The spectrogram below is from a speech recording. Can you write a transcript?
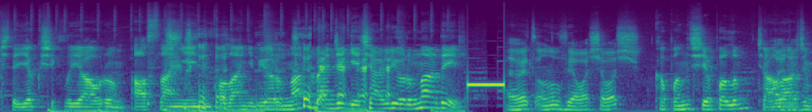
işte yakışıklı yavrum, aslan yeğenim falan gibi yorumlar bence geçerli yorumlar değil. Evet Anıl yavaş yavaş Kapanış yapalım. Çağlar'cığım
